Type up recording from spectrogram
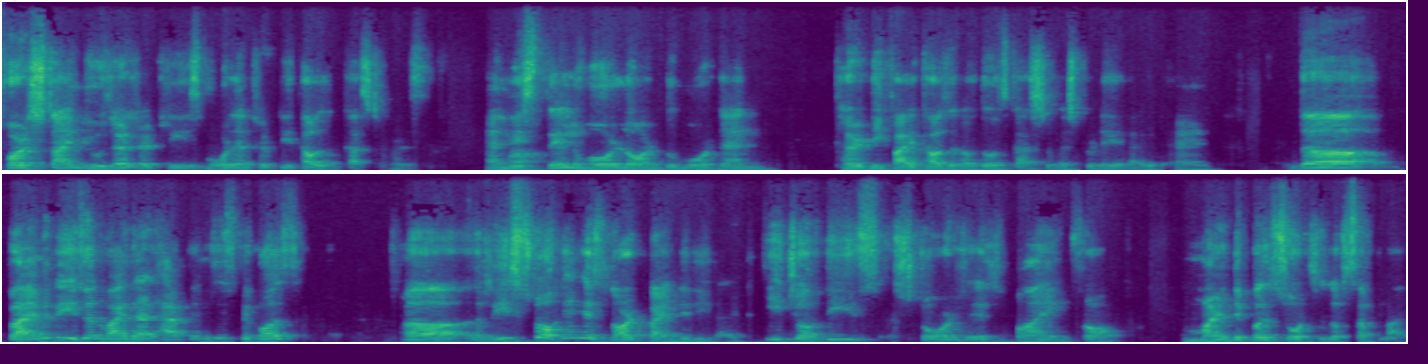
first time users at least more than 50,000 customers and wow. we still hold on to more than 35,000 of those customers today, right? And the primary reason why that happens is because uh, restocking is not binary, right? Each of these stores is buying from multiple sources of supply.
